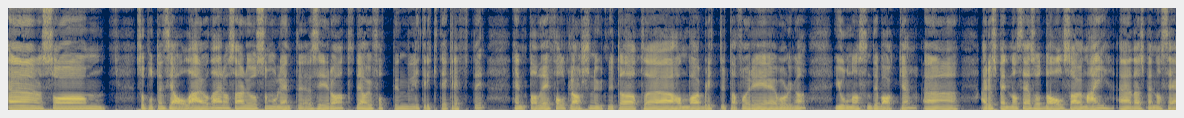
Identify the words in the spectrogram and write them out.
Eh, så, så potensialet er jo der. Og så er det jo som Ole sier òg, at de har jo fått inn litt riktige krefter. Henta i Falk Larsen, utnytta at uh, han var blitt utafor i Vålinga. Jonassen tilbake. Uh, er jo spennende å se. Så Dahl sa jo nei. Uh, det er jo spennende å se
